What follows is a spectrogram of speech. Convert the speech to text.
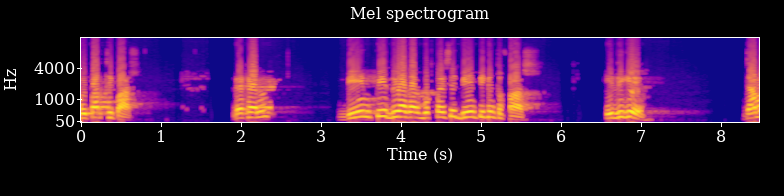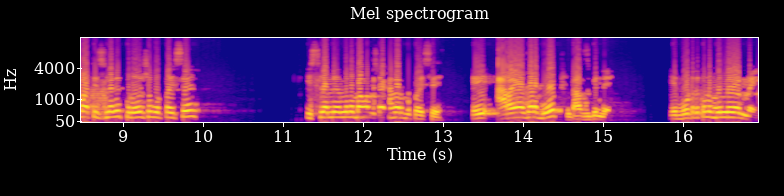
ওই প্রার্থী পাস দেখেন বিএনপি দুই হাজার ভোট পাইছে বিএনপি কিন্তু পাস এদিকে জামাত ইসলামী পনেরোশো ভোট পাইছে, ইসলামী আন্দোলন বাংলাদেশ এক হাজার ভোট পাইছে। এই আড়াই হাজার ভোট ডাস্টবিনে। এই ভোটের কোনো মূল্যায়ন নাই।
